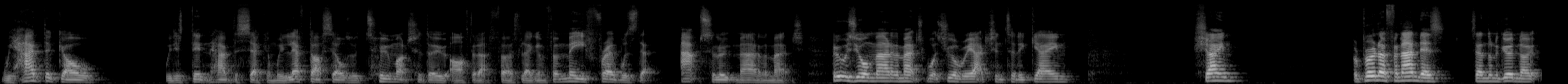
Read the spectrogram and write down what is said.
We had the goal. We just didn't have the second. We left ourselves with too much to do after that first leg. And for me, Fred was the absolute man of the match. Who was your man of the match? What's your reaction to the game? Shame. But Bruno Fernandes, send on a good note.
